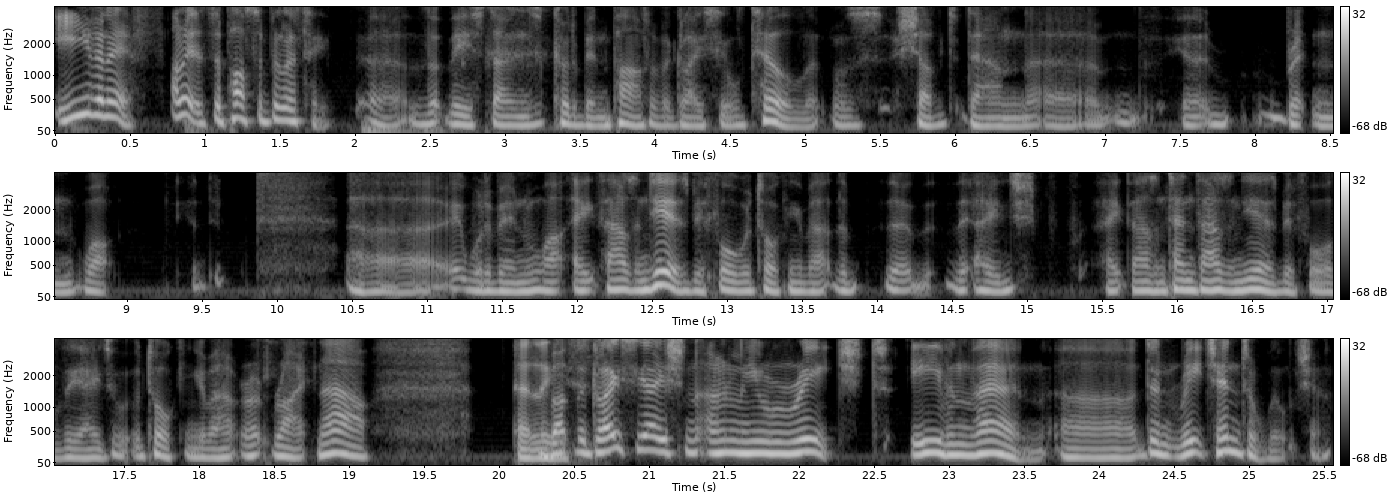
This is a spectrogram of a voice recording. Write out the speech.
even if I mean, it's a possibility uh, that these stones could have been part of a glacial till that was shoved down uh, you know, Britain. What? it would have been what eight thousand years before we're talking about the, the the age 8,000, 10,000 years before the age that we're talking about right now. But the glaciation only reached, even then, uh, didn't reach into Wiltshire.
